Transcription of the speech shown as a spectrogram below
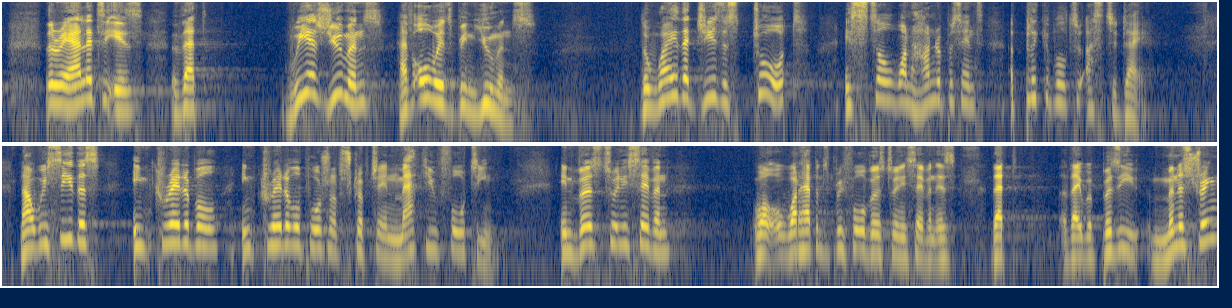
the reality is that we as humans have always been humans. The way that Jesus taught is still 100% applicable to us today. Now, we see this incredible, incredible portion of Scripture in Matthew 14. In verse 27, well, what happens before verse 27 is that they were busy ministering,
